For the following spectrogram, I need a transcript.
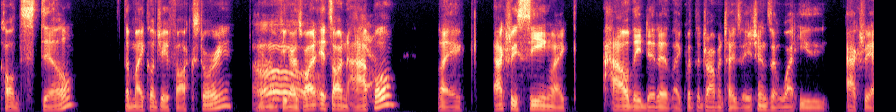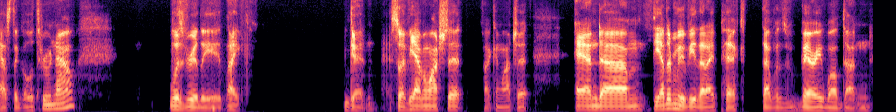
called Still, the Michael J. Fox story. I don't know if you guys watch. Oh. It's on Apple. Like actually seeing like how they did it, like with the dramatizations and what he actually has to go through now, was really like good. So if you haven't watched it, if I can watch it. And um, the other movie that I picked that was very well done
